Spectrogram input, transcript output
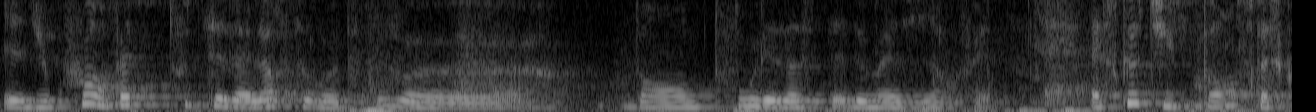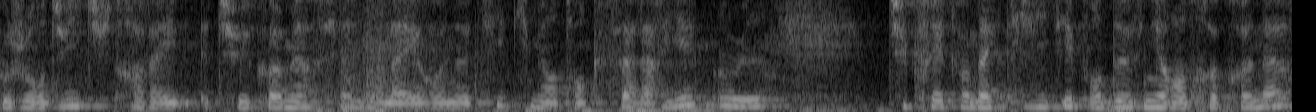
et, du coup, en fait, toutes ces valeurs se retrouvent dans tous les aspects de ma vie, en fait. Est-ce que tu penses, parce qu'aujourd'hui, tu travailles, tu es commercial dans l'aéronautique, mais en tant que salarié. Oui tu crées ton activité pour devenir entrepreneur.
